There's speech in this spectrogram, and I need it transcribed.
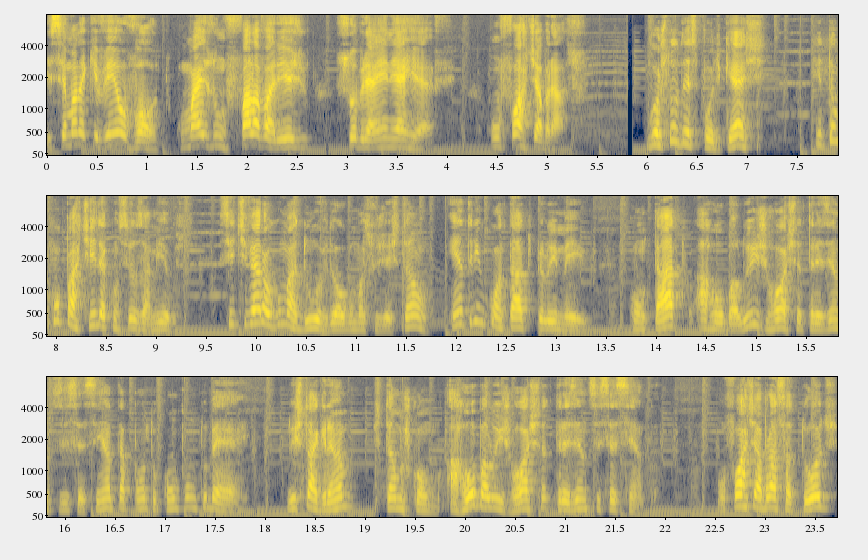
e semana que vem eu volto com mais um Fala Varejo sobre a NRF. Um forte abraço. Gostou desse podcast? Então compartilha com seus amigos. Se tiver alguma dúvida ou alguma sugestão, entre em contato pelo e-mail contato@luizrocha360.com.br. No Instagram, estamos como luizrocha360. Um forte abraço a todos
